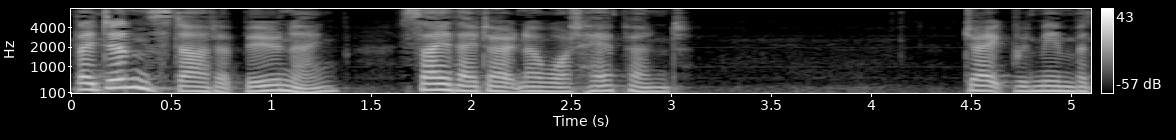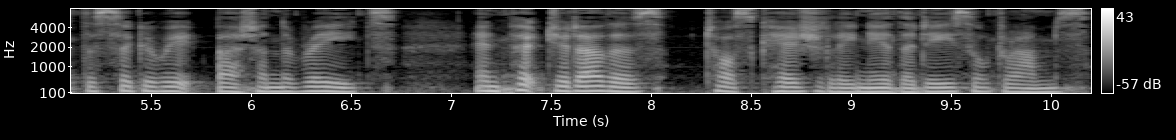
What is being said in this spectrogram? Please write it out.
They didn't start it burning. Say they don't know what happened. Jake remembered the cigarette butt and the reeds, and pictured others tossed casually near the diesel drums.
